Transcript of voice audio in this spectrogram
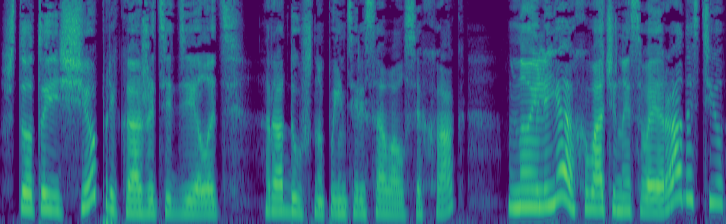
«Что-то еще прикажете делать?» — радушно поинтересовался Хак, но Илья, охваченный своей радостью,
